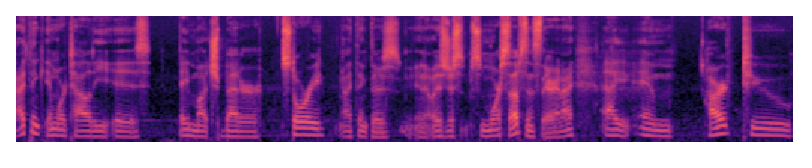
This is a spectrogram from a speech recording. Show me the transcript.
I think Immortality is a much better story. I think there's, you know, it's just more substance there. And I, I am hard to,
